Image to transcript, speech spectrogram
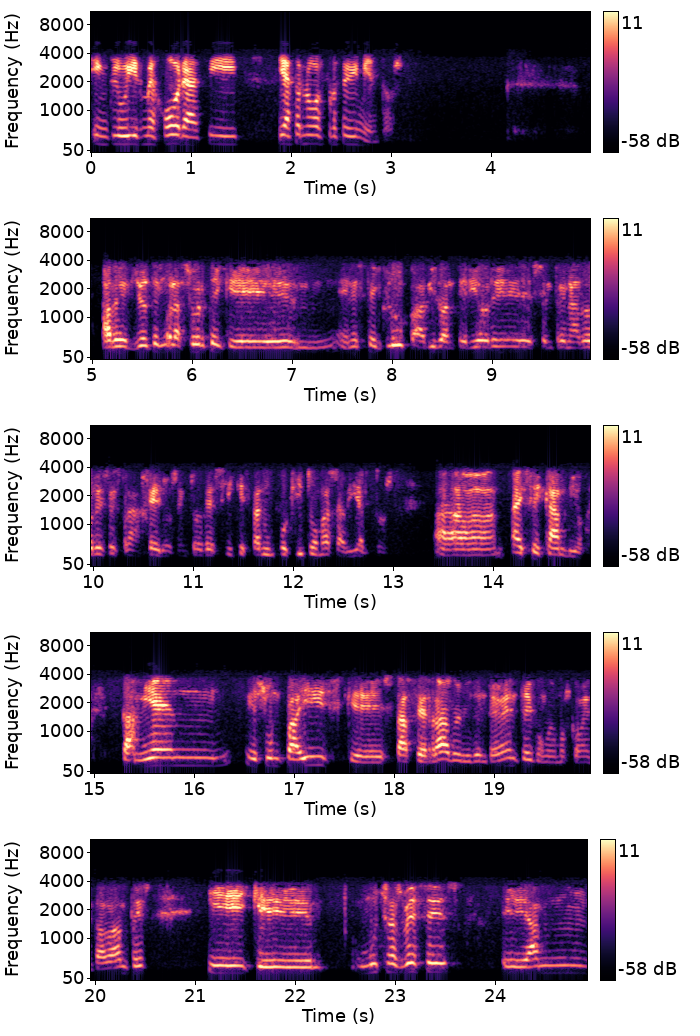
incluir mejoras y, hacer nuevos procedimientos? A ver, yo tengo la suerte que en este club ha habido anteriores entrenadores extranjeros, entonces sí que están un poquito más abiertos a ese cambio. También es un país que está cerrado, evidentemente, como hemos comentado antes, y que muchas veces eh, han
